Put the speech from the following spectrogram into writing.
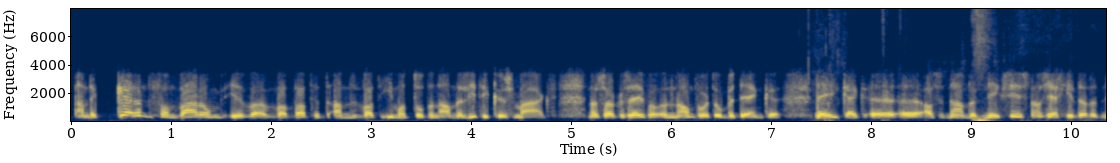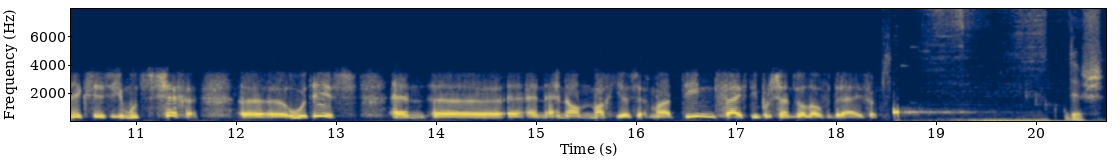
aan de kern van waarom, wat, wat, het, wat iemand tot een analyticus maakt. Nou zal ik eens even een antwoord op bedenken. Nee, kijk, als het namelijk niks is, dan zeg je dat het niks is. Je moet zeggen hoe het is. En, en, en dan mag je zeg maar 10, 15 procent wel overdrijven. Dus,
